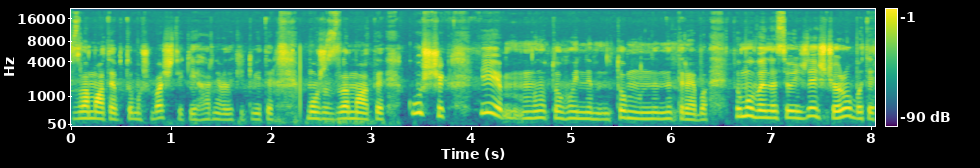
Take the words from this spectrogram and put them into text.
зламати, тому що, бачите, які гарні великі квіти, можуть зламати кущик, і воно того й не, тому не, не треба. Тому ви на сьогоднішній день що робите?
